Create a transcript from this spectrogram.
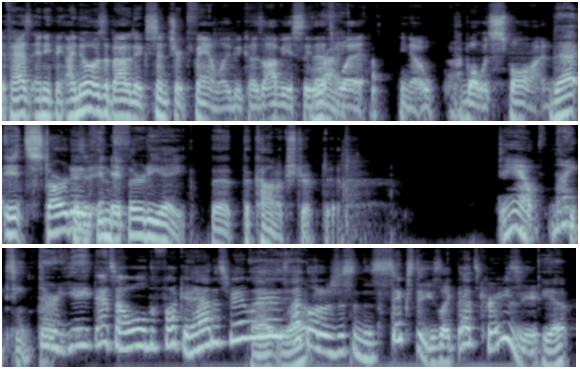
if it has anything. I know it was about an eccentric family because obviously that's Right. what you know what was spawned. that it started if- in '38. The the comic strip did. Damn, 1938. That's how old the fucking Addis family Uh, is. I thought it was just in the 60s. Like that's crazy. Yep.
